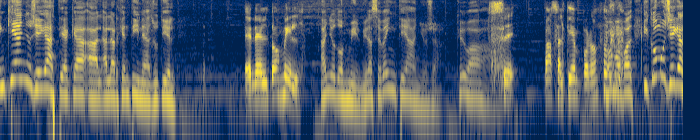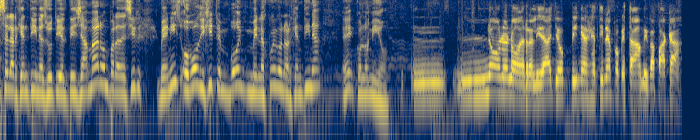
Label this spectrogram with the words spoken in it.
¿En qué año llegaste acá a, a la Argentina, Yutiel? En el 2000, Año 2000, mira, hace 20 años ya. ¿Qué va? sí, pasa el tiempo, ¿no? ¿Cómo pa- ¿Y cómo llegas a la Argentina, Yutiel? ¿Te llamaron para decir, venís o vos dijiste, voy, me la juego en Argentina eh, con lo mío? Mm, No, no, no, en realidad yo vine a Argentina porque estaba mi papá acá.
